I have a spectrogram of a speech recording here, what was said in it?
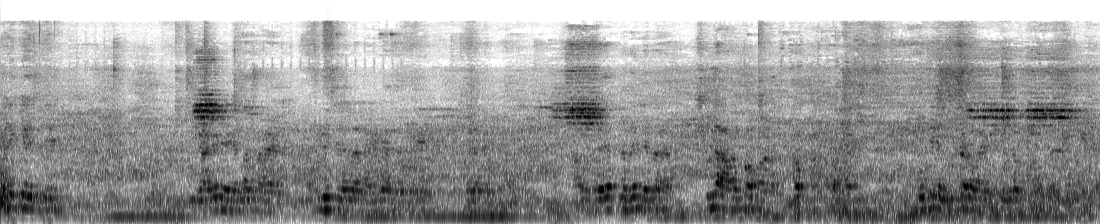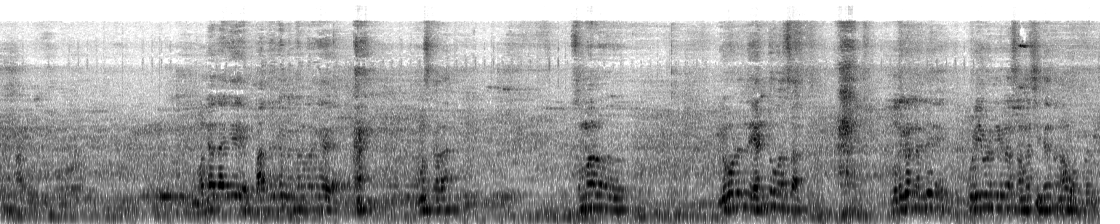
ಹೇಳಿಕೆಯಲ್ಲಿ ಈಗಾಗಲೇ ಎಲ್ಲ ಸಹಾಯ ಅಂತ ಐಡಿಯಾ ಹೇಳಬೇಕು. ನಾವು ಪ್ರಯತ್ನದಲ್ಲಿ ಎಲ್ಲ ಸುಳ್ಳ ಆರೋಪ ಮಾಡೋದು ಮುಂದಿನ ಉತ್ತರವಾಗಿ ಮೊದಲನೇದಾಗಿ ಪಾತ್ರಿಕೆ ಮಿತ್ರರಿಗೆ ನಮಸ್ಕಾರ. ಸುಮಾರು ಏಳರಿಂದ ಎಂಟು ವರ್ಷ ಮುದಗಲ್ನಲ್ಲಿ ಕುಡಿಯುವ ನೀರಿನ ಸಮಸ್ಯೆ ಇದೆ ಅಂತ ನಾವು ಒಪ್ಪಿದ್ವಿ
